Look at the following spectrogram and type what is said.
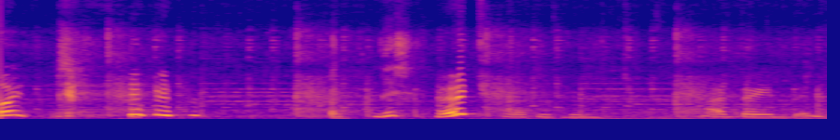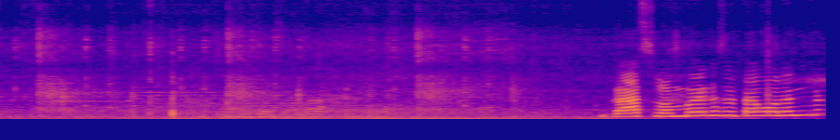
ওই। আরে আটটা ইট দেন। গাছ লম্বা হয়ে গেছে তা বলেন না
